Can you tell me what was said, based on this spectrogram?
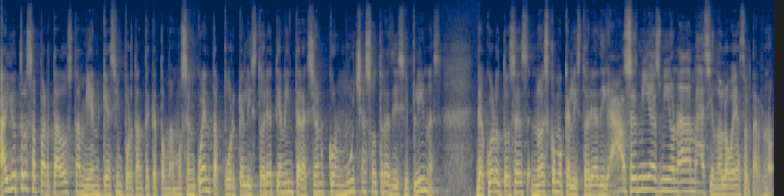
Hay otros apartados también que es importante que tomemos en cuenta, porque la historia tiene interacción con muchas otras disciplinas. ¿De acuerdo? Entonces no es como que la historia diga, ah, eso es mío, es mío, nada más y no lo voy a soltar. No.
